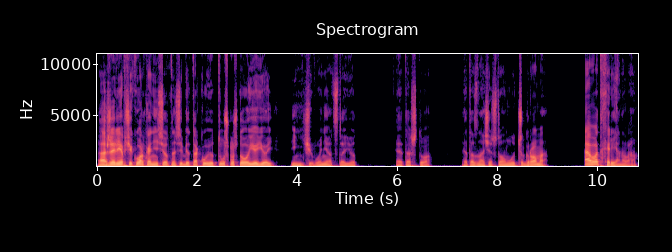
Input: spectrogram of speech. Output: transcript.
А жеребчик орка несет на себе такую тушку, что ой-ой-ой, и ничего не отстает. Это что? Это значит, что он лучше грома? А вот хрен вам.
